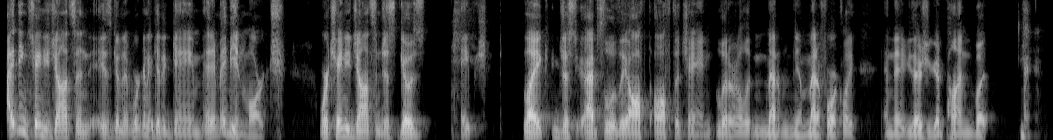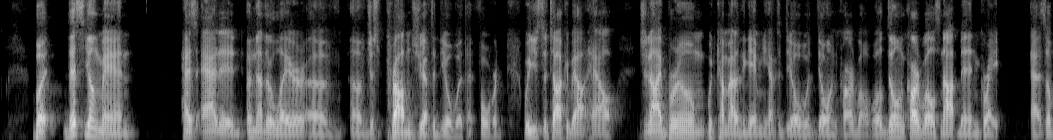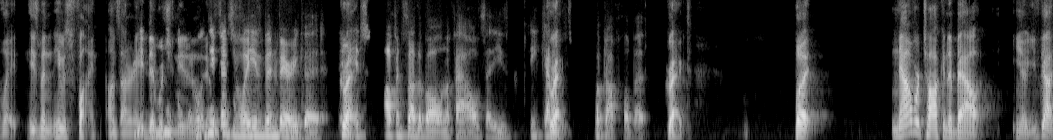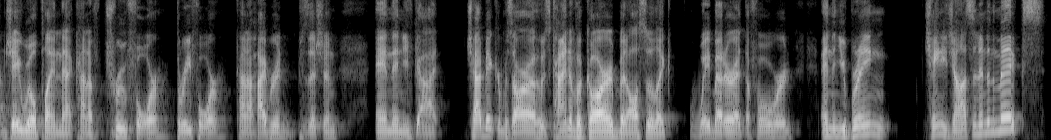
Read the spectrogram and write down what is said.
I think Chaney Johnson is gonna. We're gonna get a game, and it may be in March, where Chaney Johnson just goes ape shit, like just absolutely off off the chain, literally, meta, you know, metaphorically. And there, there's your good pun, but but this young man has added another layer of of just problems you have to deal with at forward. We used to talk about how Johni Broom would come out of the game and you have to deal with Dylan Cardwell. Well, Dylan Cardwell's not been great as of late. He's been he was fine on Saturday. He did what you needed Well. Defensively, he's been very good. Correct. It's offensive side the ball and the fouls that he's he kind Correct. of slipped off a little bit. Correct. But now we're talking about, you know, you've got Jay Will playing that kind of true four, three, four kind of hybrid position. And then you've got Chad Baker Bizarro, who's kind of a guard, but also like way better at the forward. And then you bring Chaney Johnson into the mix.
